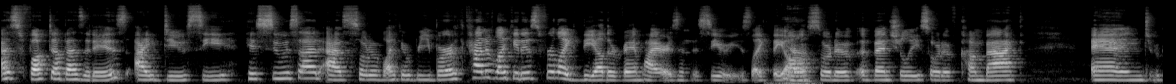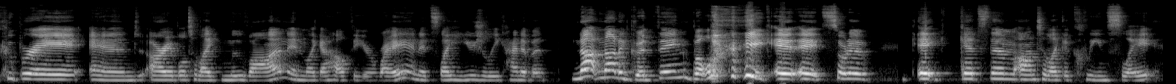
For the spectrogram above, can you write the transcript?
as fucked up as it is, I do see his suicide as sort of like a rebirth, kind of like it is for like the other vampires in the series. Like they Yeah. all sort of eventually sort of come back and recuperate and are able to like move on in like a healthier way and it's like usually kind of a not not a good thing but like it, it sort of it gets them onto like a clean slate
